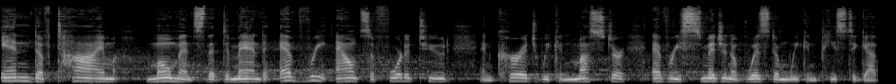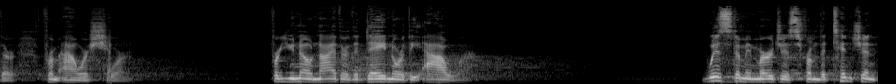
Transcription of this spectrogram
end of time moments that demand every ounce of fortitude and courage we can muster, every smidgen of wisdom we can piece together from our shore. For you know neither the day nor the hour. Wisdom emerges from the tension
